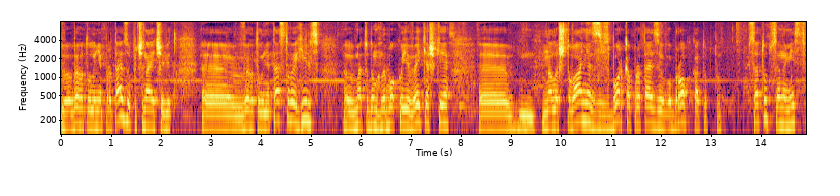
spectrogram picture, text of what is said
виготовлення протезу, починаючи від е, виготовлення тестових гільз е, методом глибокої витяжки, налаштування, зборка протезів, обробка. Тобто все тут, все на місці.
